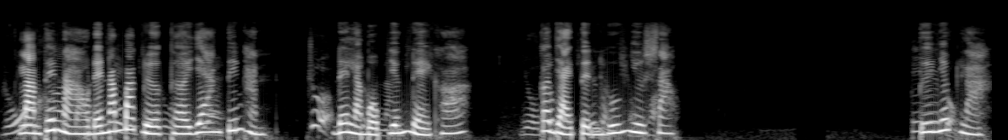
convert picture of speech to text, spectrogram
Làm thế nào để nắm bắt được thời gian tiến hành? Đây là một vấn đề khó. Có vài tình huống như sau. Thứ nhất là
